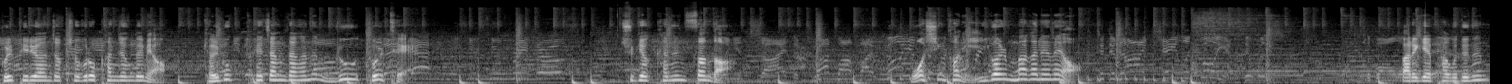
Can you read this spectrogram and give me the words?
불필요한 접촉으로 판정되며 결국 퇴장당하는 루 돌트 추격하는 썬더. 워싱턴이 이걸 막아내네요. 빠르게 파고드는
